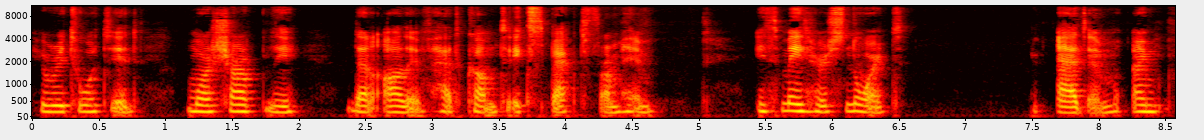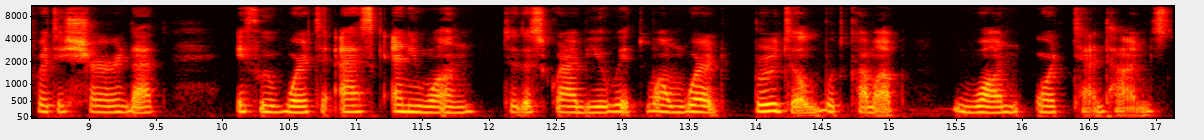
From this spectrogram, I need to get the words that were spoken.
he retorted more sharply than Olive had come to expect from him. It made her snort. Adam, I'm pretty sure that if we were to ask anyone to describe you with one word, brutal would come up one or ten times.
